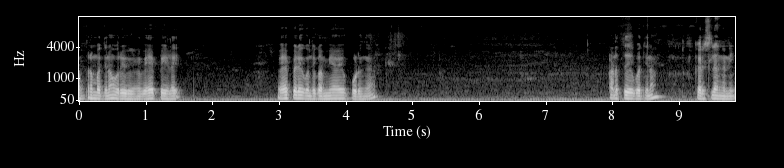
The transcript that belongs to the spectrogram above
அப்புறம் பார்த்திங்கன்னா ஒரு வேப்ப இலை வேப்ப இலை கொஞ்சம் கம்மியாகவே போடுங்க. அடுத்து பார்த்திங்கன்னா கரிசலாங்கண்ணி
